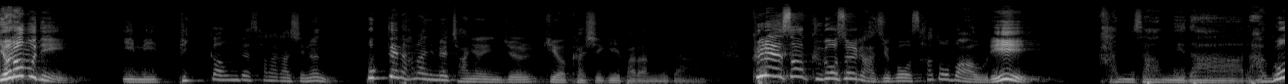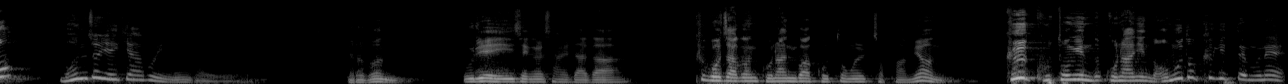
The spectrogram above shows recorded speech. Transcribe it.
여러분이 이미 빛 가운데 살아가시는 복된 하나님의 자녀인 줄 기억하시기 바랍니다. 그래서 그것을 가지고 사도 바울이 감사합니다. 라고 먼저 얘기하고 있는 거예요. 여러분, 우리의 인생을 살다가 크고 작은 고난과 고통을 접하면 그 고통이, 고난이 너무도 크기 때문에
